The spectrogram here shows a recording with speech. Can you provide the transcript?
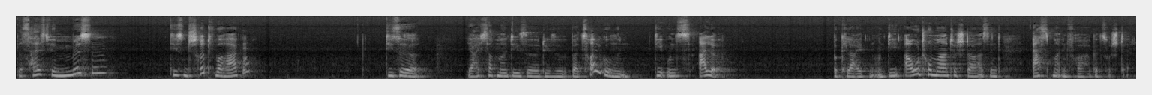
Das heißt, wir müssen diesen Schritt wagen, diese ja, ich sag mal, diese, diese Überzeugungen, die uns alle begleiten und die automatisch da sind, erstmal in Frage zu stellen.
